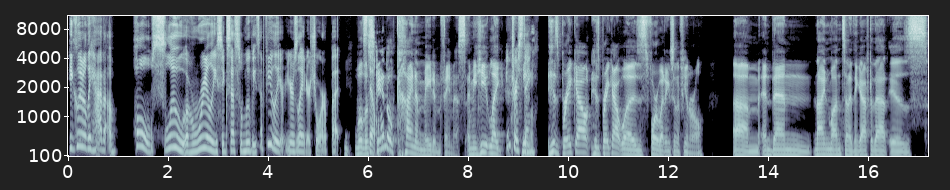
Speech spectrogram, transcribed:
he clearly had a whole slew of really successful movies a few years later, sure, but well, the still. scandal kind of made him famous. I mean, he like interesting. His breakout his breakout was four weddings and a funeral Um, and then nine months, and I think after that is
